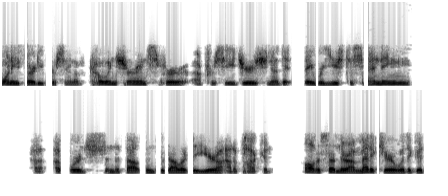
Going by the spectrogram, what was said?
20, 30% of co-insurance for uh, procedures, you know, that they were used to spending uh, upwards in the thousands of dollars a year out of pocket. All of a sudden they're on Medicare with a good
